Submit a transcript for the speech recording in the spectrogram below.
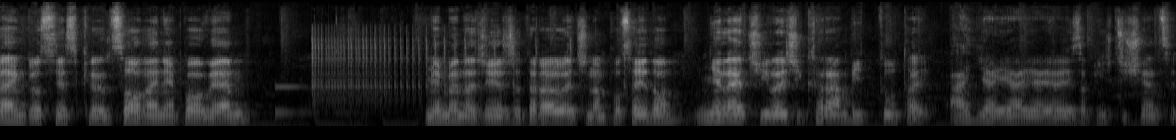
Bengals jest kręcone, nie powiem. Miejmy nadzieję, że teraz leci nam Poseidon. Nie leci, leci Karambit tutaj. Ajajajajaj, za 5000.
